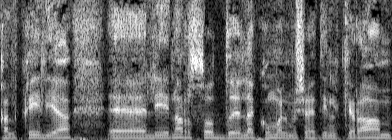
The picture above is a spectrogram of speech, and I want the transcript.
قلقيلية. آه، لنرصد لكم المشاهدين الكرام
